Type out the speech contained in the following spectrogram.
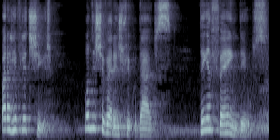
Para refletir, quando estiver em dificuldades, Tenha fé em Deus,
